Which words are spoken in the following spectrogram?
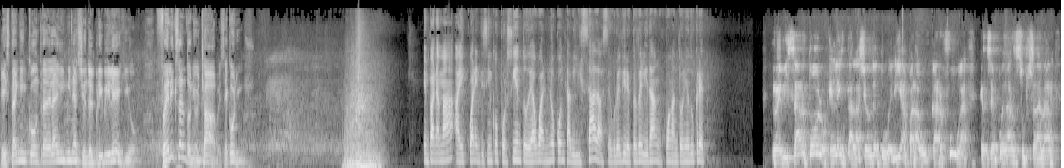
están en contra de la eliminación del privilegio. Félix Antonio Chávez, Econius. En Panamá hay 45% de agua no contabilizada, según el director del IDAN, Juan Antonio Ducret revisar todo lo que es la instalación de tuberías para buscar fugas que se puedan subsanar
